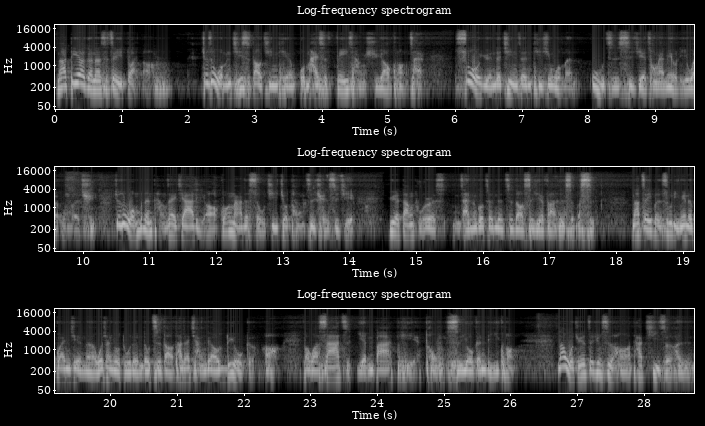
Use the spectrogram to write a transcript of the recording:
那第二个呢是这一段啊，就是我们即使到今天，我们还是非常需要矿产。溯源的竞争提醒我们，物质世界从来没有离我们而去。就是我们不能躺在家里哦，光拿着手机就统治全世界。越当土饿死，你才能够真的知道世界发生什么事。那这一本书里面的关键呢，我想有读的人都知道，他在强调六个啊、包括沙子、盐巴、铁、铜、石油跟锂矿。那我觉得这就是哈、他记者很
